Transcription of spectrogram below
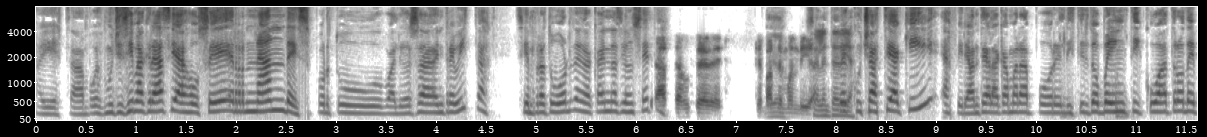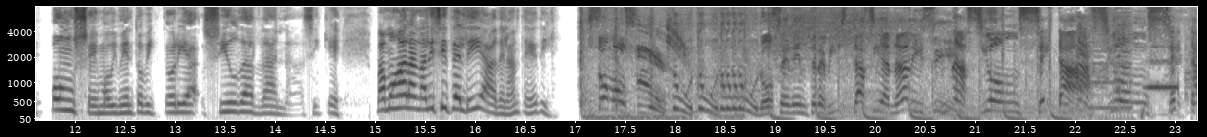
Ahí está. Pues muchísimas gracias, José Hernández, por tu valiosa entrevista. Siempre a tu orden acá en Nación Z. Gracias a ustedes. Que pasen buen día. Excelente Lo día. escuchaste aquí, aspirante a la Cámara por el Distrito 24 de Ponce, Movimiento Victoria Ciudadana. Así que vamos al análisis del día. Adelante, Eddie. Somos du- du- du- duros en entrevistas y análisis. Nación Z. Nación Z.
